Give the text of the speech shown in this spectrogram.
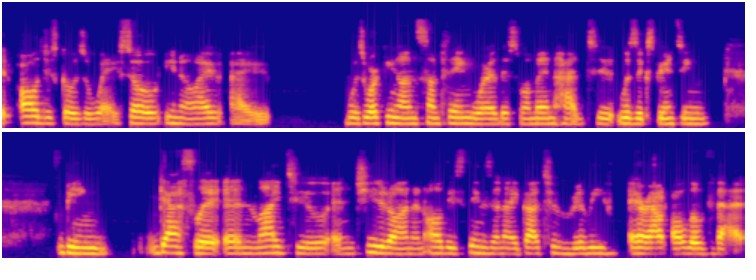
it all just goes away. So, you know, I I was working on something where this woman had to was experiencing being gaslit and lied to and cheated on and all these things and i got to really air out all of that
